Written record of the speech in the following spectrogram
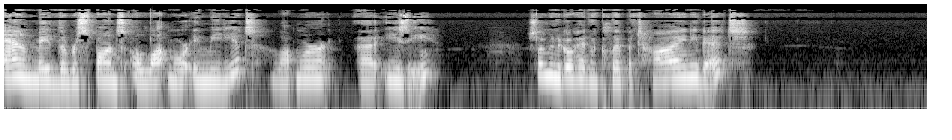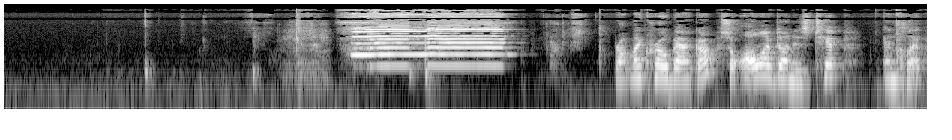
and made the response a lot more immediate, a lot more uh, easy. So I'm going to go ahead and clip a tiny bit. Brought my crow back up. So all I've done is tip and clip.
